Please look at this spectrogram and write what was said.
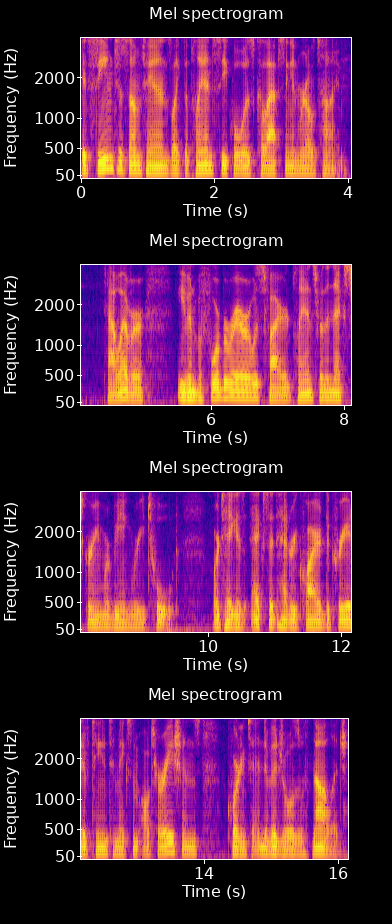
it seemed to some fans like the planned sequel was collapsing in real time. However, even before Barrera was fired, plans for the next Scream were being retooled. Ortega's exit had required the creative team to make some alterations, according to individuals with knowledge,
